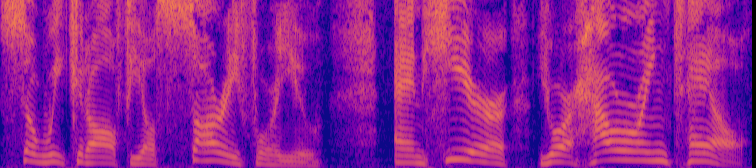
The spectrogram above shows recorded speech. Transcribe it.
so we could all feel sorry for you and hear your harrowing tale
